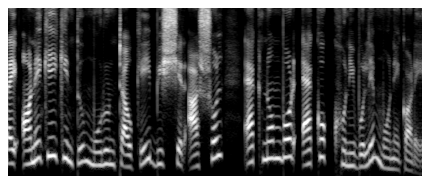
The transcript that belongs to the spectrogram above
তাই অনেকেই কিন্তু মুরুনটাওকেই বিশ্বের আসল এক নম্বর একক খনি বলে মনে করে।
